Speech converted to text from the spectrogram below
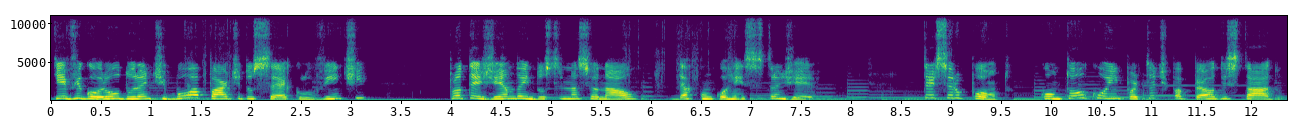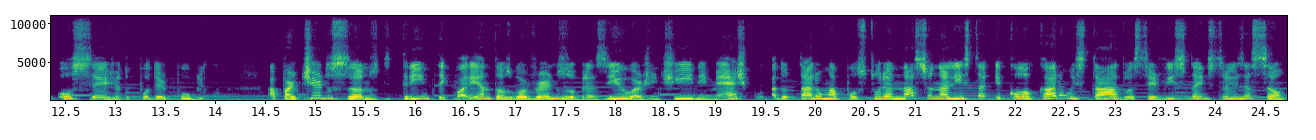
que vigorou durante boa parte do século XX, protegendo a indústria nacional da concorrência estrangeira. Terceiro ponto: contou com o importante papel do Estado, ou seja, do poder público. A partir dos anos de 30 e 40, os governos do Brasil, Argentina e México adotaram uma postura nacionalista e colocaram o Estado a serviço da industrialização,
